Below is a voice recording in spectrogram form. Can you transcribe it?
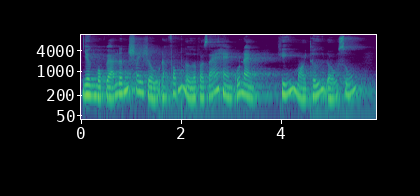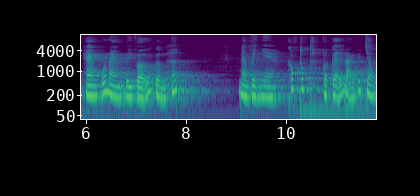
Nhưng một gã lính say rượu đã phóng ngựa vào giá hàng của nàng, khiến mọi thứ đổ xuống hàng của nàng bị vỡ gần hết. Nàng về nhà, khóc thúc thích và kể lại với chồng.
